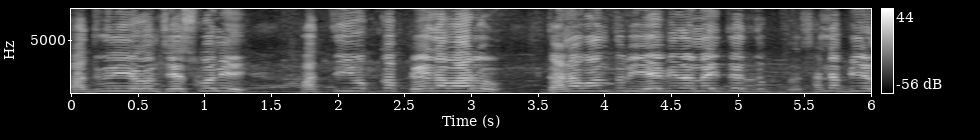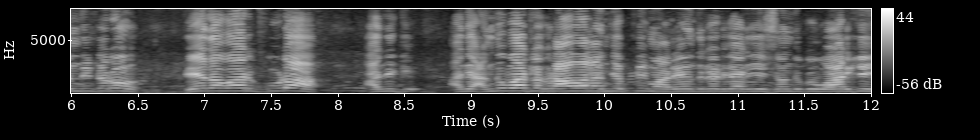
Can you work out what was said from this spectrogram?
సద్వినియోగం చేసుకొని ప్రతి ఒక్క పేదవారు ధనవంతులు ఏ విధంగా అయితే సన్న బియ్యం తింటారో పేదవారికి కూడా అది అది అందుబాటులోకి రావాలని చెప్పి మా రేవంత్ రెడ్డి గారు చేసినందుకు వారికి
